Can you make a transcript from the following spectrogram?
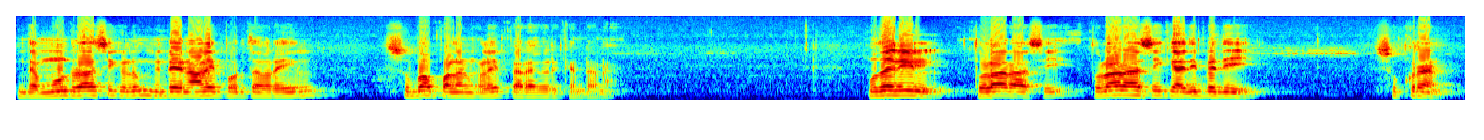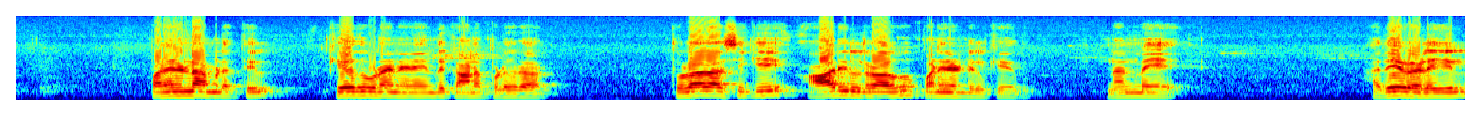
இந்த மூன்று ராசிகளும் இன்றைய நாளை பொறுத்தவரையில் சுப பலன்களை பெறவிருக்கின்றன. முதலில் துளாராசி துளாராசிக்கு அதிபதி சுக்ரன் பன்னிரெண்டாம் இடத்தில் கேதுவுடன் இணைந்து காணப்படுகிறார். துளாராசிக்கு ஆறில் ராகு பன்னிரெண்டில் கேது. நன்மையே. அதே வேளையில்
